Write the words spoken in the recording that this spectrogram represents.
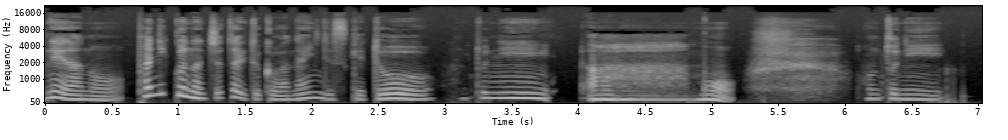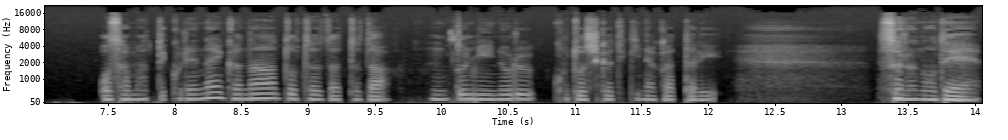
ね、あの、パニックになっちゃったりとかはないんですけど、本当に、ああ、もう、本当に収まってくれないかなとただただ本当に祈ることしかできなかったりするので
